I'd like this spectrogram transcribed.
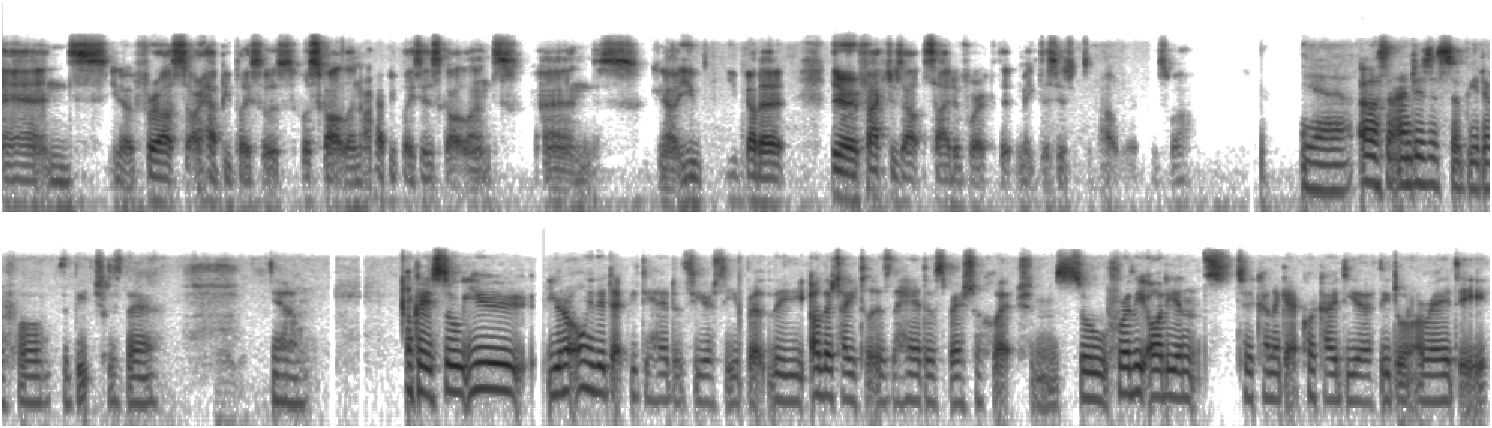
and you know for us our happy place was was scotland. Our happy place is scotland. And you know you you've got to there are factors outside of work that make decisions about work as well. Yeah. Oh st andrews is so beautiful. The beach is there. Yeah. Okay, so you you're not only the deputy head of the CRC, but the other title is the head of special collections. So for the audience to kind of get a quick idea, if they don't already,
